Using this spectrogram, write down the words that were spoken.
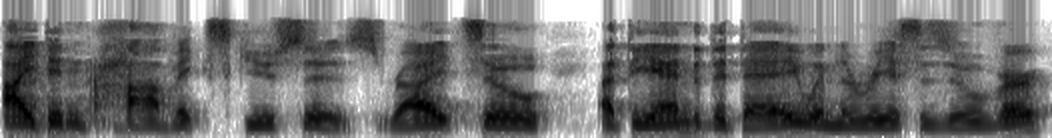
I didn't have excuses, right? So at the end of the day, when the race is over,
